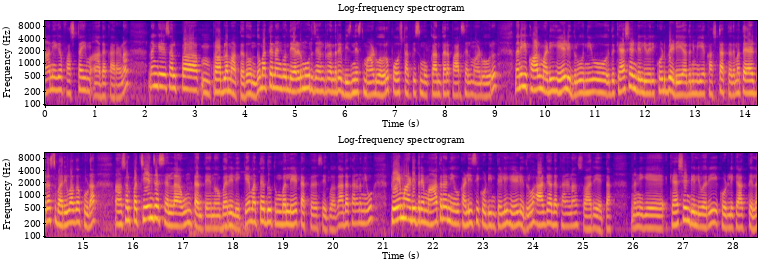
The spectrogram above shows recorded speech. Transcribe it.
ನಾನೀಗ ಫಸ್ಟ್ ಟೈಮ್ ಆದ ಕಾರಣ ನನಗೆ ಸ್ವಲ್ಪ ಪ್ರಾಬ್ಲಮ್ ಆಗ್ತದೆ ಒಂದು. ಮತ್ತು ನನಗೆ ಒಂದು ಎರಡು ಮೂರು ಜನರು ಅಂದರೆ ಬಿಸ್ನೆಸ್ ಮಾಡುವವರು ಪೋಸ್ಟ್ ಆಫೀಸ್ ಮುಖಾಂತರ ಪಾರ್ಸೆಲ್ ಮಾಡುವವರು ನನಗೆ ಕಾಲ್ ಮಾಡಿ ಹೇಳಿದರು, ನೀವು ಇದು ಕ್ಯಾಶ್ ಆ್ಯಂಡ್ ಡೆಲಿವರಿ ಕೊಡಬೇಡಿ, ಅದು ನಿಮಗೆ ಕಷ್ಟ ಆಗ್ತದೆ. ಮತ್ತು ಅಡ್ರೆಸ್ ಬರೆಯುವಾಗ ಕೂಡ ಸ್ವಲ್ಪ ಚೇಂಜಸ್ ಎಲ್ಲ ಉಂಟಂತೇನೋ ಬರೀಲಿಕ್ಕೆ. ಮತ್ತು ಅದು ತುಂಬ ಲೇಟ್ ಆಗ್ತದೆ ಸಿಗುವಾಗ. ಆದ ಕಾರಣ ನೀವು ಪೇ ಮಾಡಿದರೆ ಮಾತ್ರ ನೀವು ಕಳಿಸಿ ಕೊಡಿ ಅಂತೇಳಿ ಹೇಳಿದರು. ಹಾಗೆ ಆದ ಕಾರಣ ಸಾರಿ ಆಯಿತಾ. ನನಗೆ ಕ್ಯಾಶ್ ಆನ್ ಡೆಲಿವರಿ ಕೊಡಲಿಕ್ಕೆ ಆಗ್ತಿಲ್ಲ.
